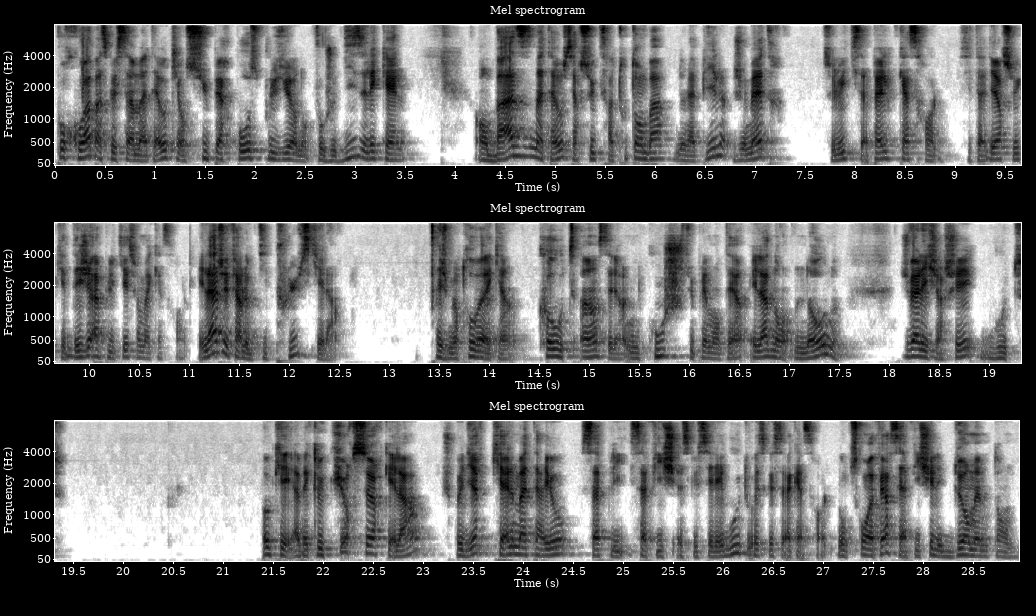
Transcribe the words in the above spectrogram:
Pourquoi? Parce que c'est un matériau qui en superpose plusieurs, donc il faut que je dise lesquels. En base matériau, c'est-à-dire celui qui sera tout en bas de la pile, je vais mettre celui qui s'appelle casserole, c'est-à-dire celui qui est déjà appliqué sur ma casserole. Et là, je vais faire le petit plus qui est là. Et je me retrouve avec un coat 1, c'est-à-dire une couche supplémentaire. Et là, dans Known, je vais aller chercher goutte. Ok, avec le curseur qui est là, je peux dire quel matériau s'affiche. Est-ce que c'est les gouttes ou est-ce que c'est la casserole? Donc ce qu'on va faire, c'est afficher les deux en même temps.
